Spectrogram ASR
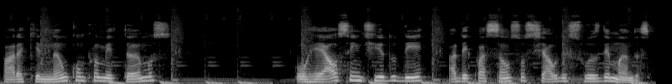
para que não comprometamos o real sentido de adequação social de suas demandas.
